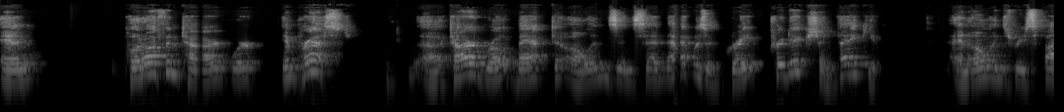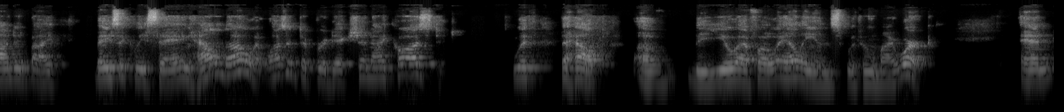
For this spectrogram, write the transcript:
And Puthoff and Targ were impressed. Uh, Targ wrote back to Owens and said, that was a great prediction. Thank you. And Owens responded by basically saying, hell no, it wasn't a prediction. I caused it with the help of the UFO aliens with whom I work. And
